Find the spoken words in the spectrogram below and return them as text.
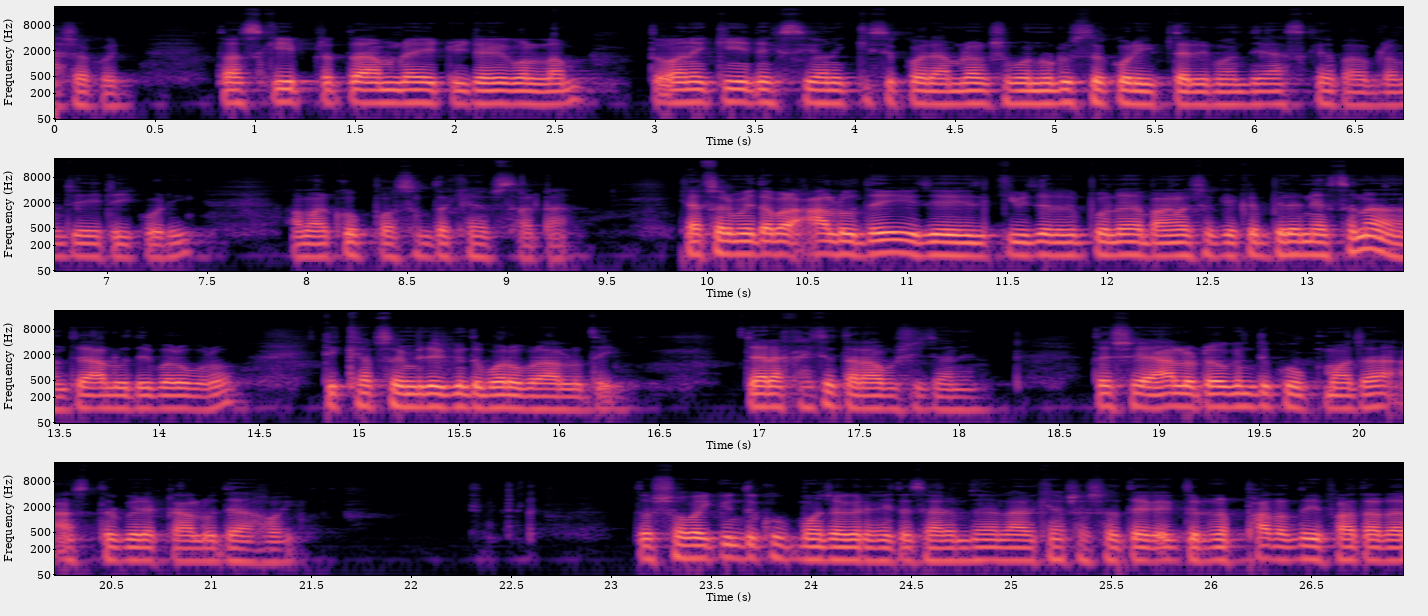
আশা করি। তো আজকে ইফতারটা আমরা এই টুইটাকে করলাম, তো অনেকেই দেখছি অনেক কিছু করে, আমরা অনেক সময় নুডলসও করি ইফতারির মধ্যে, আজকে ভাবলাম যে এটাই করি, আমার খুব পছন্দ খ্যাপসাটা খ্যাপসার মধ্যে আবার আলু দেয় যে কী বলে বাংলাদেশে একটা বিরিয়ানি আছে না, যে আলু দেয় বড়ো বড়ো, ঠিক খ্যাপসার মধ্যে কিন্তু বড়ো বড়ো আলু দেয়। যারা খাইছে তারা অবশ্যই জানেন তো সেই আলুটাও কিন্তু খুব মজা, আস্তে করে একটা আলু দেওয়া হয়। তো সবাই কিন্তু খুব মজা করে খাইতেছে, আলহামদুলিল্লাহ। আর খ্যাপসার সাথে এক ধরনের পাতা দিয়ে, পাতাটা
